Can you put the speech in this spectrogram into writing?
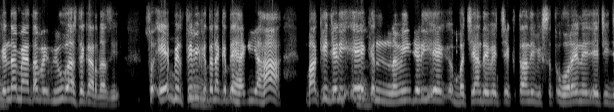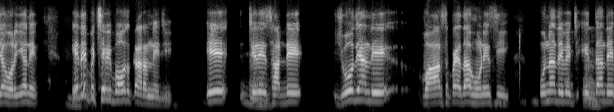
ਕਹਿੰਦਾ ਮੈਂ ਤਾਂ ਵਿਊ ਵਾਸਤੇ ਕਰਦਾ ਸੀ। ਸੋ ਇਹ ਬਿਰਤੀ ਵੀ। ਕਿਤੇ ਨਾ ਕਿਤੇ ਹੈਗੀ ਆ ਹਾਂ। ਬਾਕੀ ਜਿਹੜੀ ਇਹ ਇੱਕ ਨਵੀਂ ਜਿਹੜੀ ਇਹ ਬੱਚਿਆਂ ਦੇ ਵਿੱਚ ਇੱਕ ਤਰ੍ਹਾਂ ਦੀ ਵਿਕਸਿਤ ਹੋ ਰਹੇ ਨੇ ਇਹ ਚੀਜ਼ਾਂ ਹੋ ਰਹੀਆਂ ਨੇ। ਇਹਦੇ ਪਿੱਛੇ ਵੀ ਬਹੁਤ ਕਾਰਨ ਨੇ ਜੀ। ਇਹ ਜਿਹੜੇ। ਸਾਡੇ ਯੋਧਿਆਂ ਦੇ ਵਾਰਸ ਪੈਦਾ ਹੋਣੇ ਸੀ ਉਹਨਾਂ ਦੇ ਵਿੱਚ। ਇਦਾਂ ਦੇ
